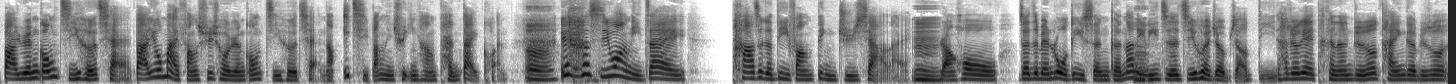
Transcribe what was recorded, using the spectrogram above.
把员工集合起来，把有买房需求员工集合起来，然后一起帮你去银行谈贷款。嗯，因为他希望你在他这个地方定居下来，嗯，然后在这边落地生根，那你离职的机会就比较低。他就可以可能比如说谈一个，比如说。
